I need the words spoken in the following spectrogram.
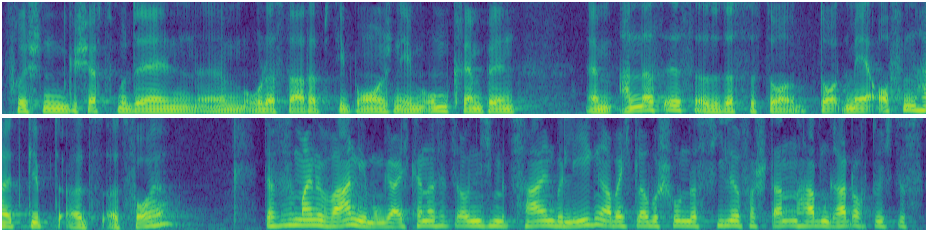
frischen Geschäftsmodellen ähm, oder Startups, die Branchen eben umkrempeln, ähm, anders ist, also dass es dort, dort mehr Offenheit gibt als, als vorher? Das ist meine Wahrnehmung. Ja, ich kann das jetzt auch nicht mit Zahlen belegen, aber ich glaube schon, dass viele verstanden haben, gerade auch durch das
